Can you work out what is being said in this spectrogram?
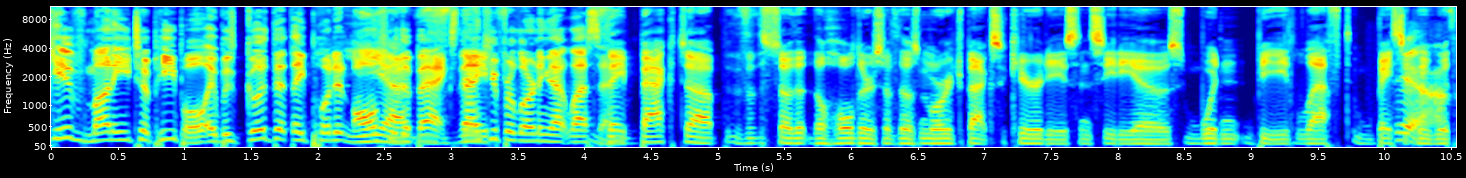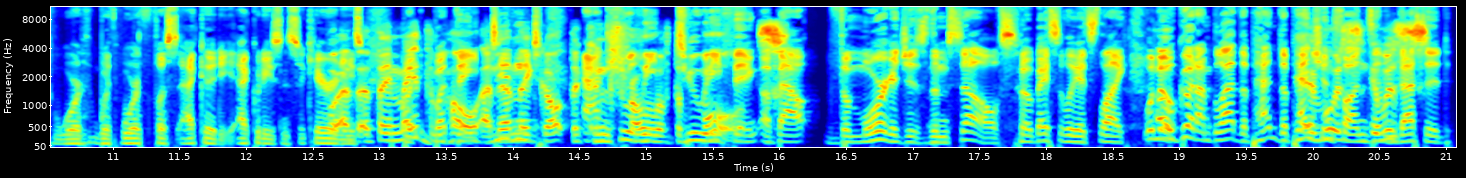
give money to people. It was good that they put it all Yeah, through the banks. they- Thank you for learning that lesson. They backed up th- so that the holders of those mortgage-backed securities and CDOs wouldn't be left basically Yeah. with worth with worthless equity equities and securities. and they made But- them but whole, they and then they didn't got the actually control of the do boards. anything about the mortgages themselves. So basically, it's like, Well, no. oh, good. I'm glad the pen the pension was- funds it was- invested.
